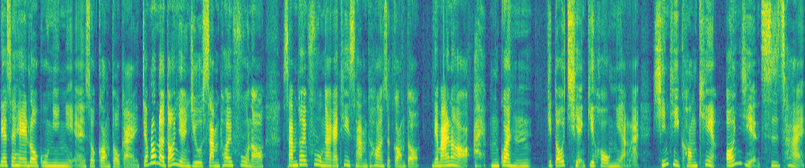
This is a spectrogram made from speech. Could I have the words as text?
你就算係老顧熱熱，所讲到嘅接落来当然就三胎夫咯。三胎夫我嘅係三胎所讲到，另外呢？唉，唔管你几多钱幾好樣啦，身体康健，安然吃菜，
